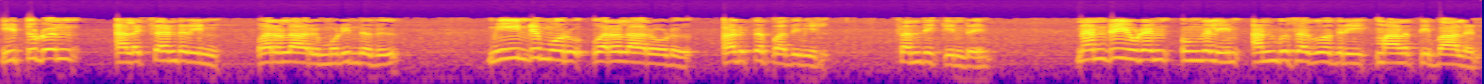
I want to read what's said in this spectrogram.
இத்துடன் அலெக்சாண்டரின் வரலாறு முடிந்தது. மீண்டும் ஒரு வரலாறோடு அடுத்த பதிவில் சந்திக்கின்றேன். நன்றியுடன் உங்களின் அன்பு சகோதரி மாலத்தி பாலன்.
